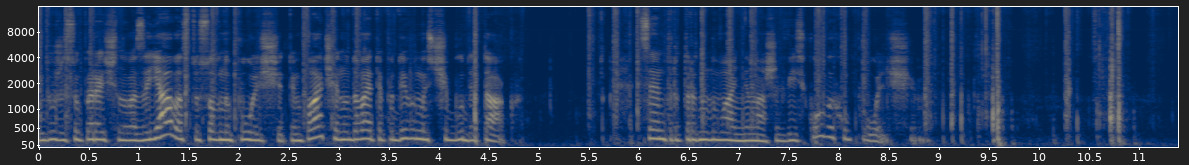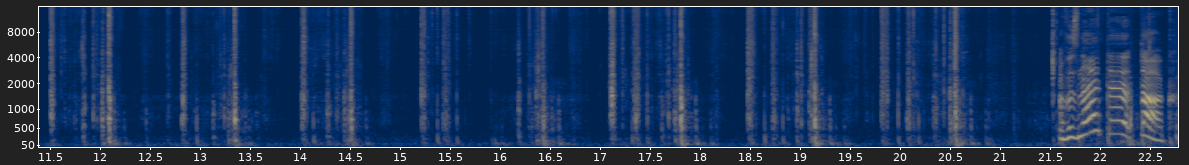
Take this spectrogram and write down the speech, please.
Дуже суперечлива заява стосовно Польщі, тим паче. Ну, давайте подивимось, чи буде так. Центр тренування наших військових у Польщі. Ви знаєте, так,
